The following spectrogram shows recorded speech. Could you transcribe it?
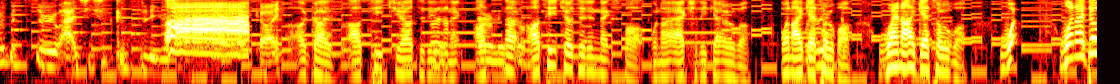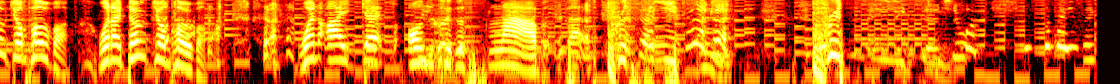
The moment Cyril actually just completely. Ah! Guy. Uh, guys, I'll teach you how to do the next. I'll, no. I'll teach you how to do the next part when I actually get over. When I get over. When I get over. Wh- when I don't jump over. When I don't jump over. when I get onto the slab that precedes me. Precedes me. It's amazing.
